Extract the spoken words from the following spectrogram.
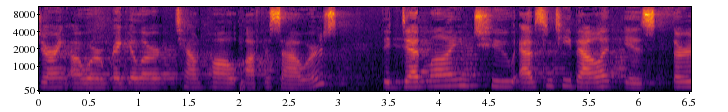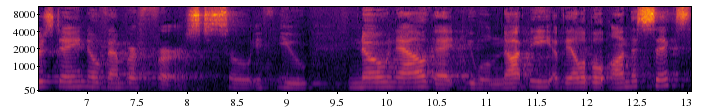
during our regular town hall office hours. The deadline to absentee ballot is Thursday, November 1st. So if you know now that you will not be available on the 6th,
